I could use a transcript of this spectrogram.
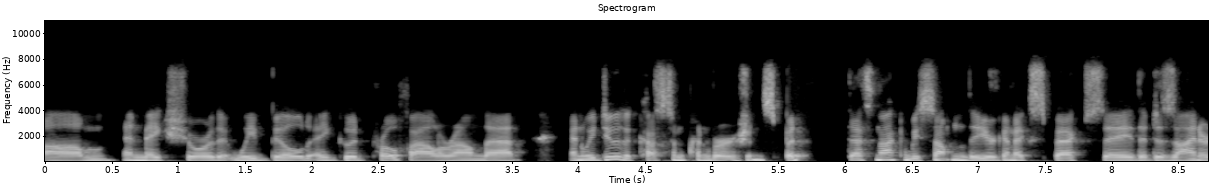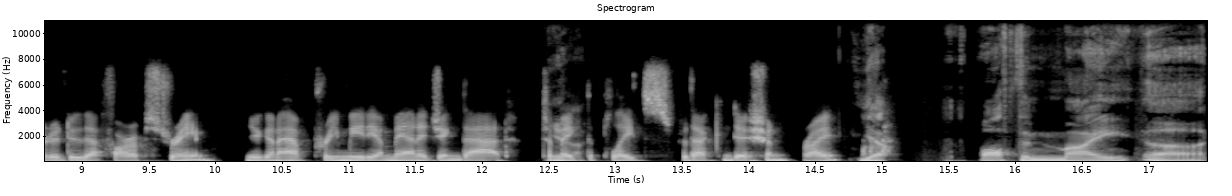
um, and make sure that we build a good profile around that and we do the custom conversions but that's not going to be something that you're going to expect say the designer to do that far upstream you're going to have pre-media managing that to yeah. make the plates for that condition right yeah often my uh,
